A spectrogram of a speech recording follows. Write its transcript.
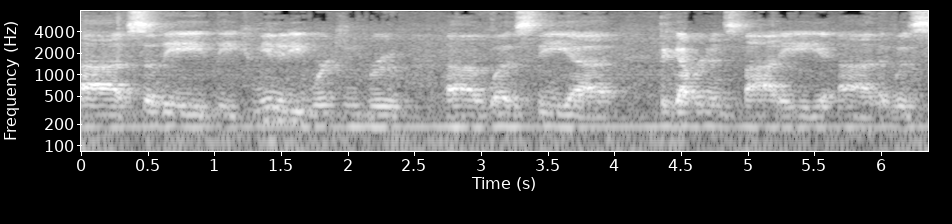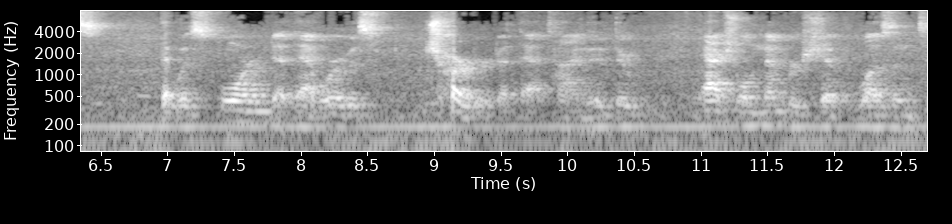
Uh, so the, the community working group uh, was the uh, the governance body uh, that was that was formed at that, or it was chartered at that time. The actual membership wasn't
